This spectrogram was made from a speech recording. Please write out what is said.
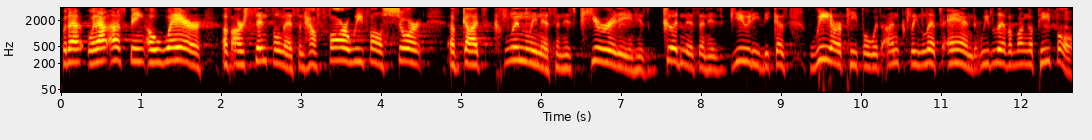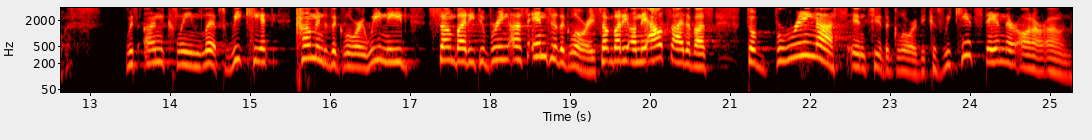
without, without us being aware of our sinfulness and how far we fall short of God's cleanliness and His purity and His goodness and His beauty because we are people with unclean lips and we live among a people with unclean lips. We can't come into the glory. We need somebody to bring us into the glory, somebody on the outside of us to bring us into the glory because we can't stand there on our own.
